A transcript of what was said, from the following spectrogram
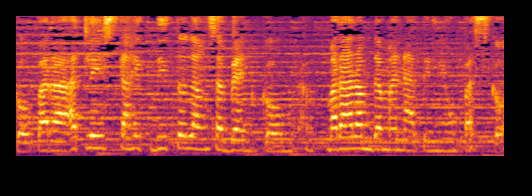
ko para at least kahit dito lang sa bed ko, mararamdaman natin yung Pasko.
